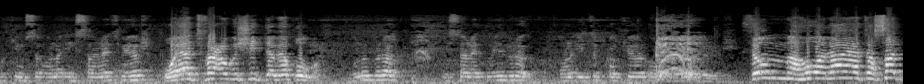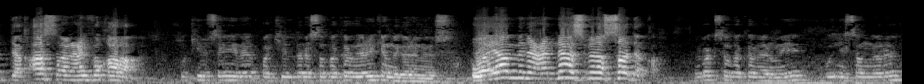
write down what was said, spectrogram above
Bu kimse ona ihsan etmiyor. Ve yedfe'u bi şidde ve kuvve. Bunu bırak, ihsan etmeyi bırak. Ona itip kalkıyor, ona zarar veriyor. Thumme huve la yetesaddak aslan al fukara. Bu kimseyi de fakirlere sadaka verirken de göremiyorsun. Ve yemne'an nas min sadaka Bırak sadaka vermeyi, bu insanları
